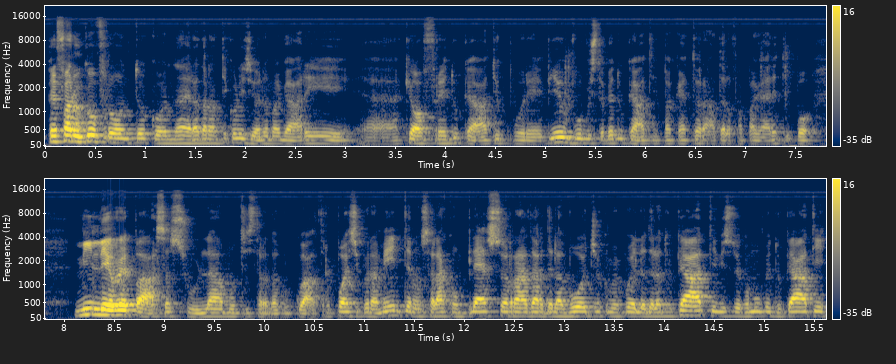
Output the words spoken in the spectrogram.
per fare un confronto con il radar anticollisione magari eh, che offre Ducati oppure BMW, visto che Ducati il pacchetto radar lo fa pagare tipo 1000 euro e passa sulla multistrada V4. Poi sicuramente non sarà complesso il radar della voce come quello della Ducati, visto che comunque Ducati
